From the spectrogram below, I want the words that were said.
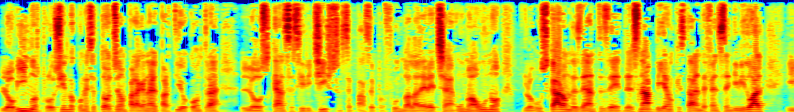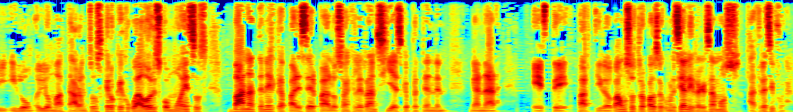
Lo vimos produciendo con ese touchdown para ganar el partido contra los Kansas City Chiefs. Ese pase profundo a la derecha, uno a uno. Lo buscaron desde antes de- del snap, vieron que estaba en defensa individual y, y lo, y lo mataron. Entonces creo que jugadores como esos van a tener que aparecer para Los Ángeles Rams si es que pretenden ganar este partido. Vamos a otra pausa comercial y regresamos a tres y fuera.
